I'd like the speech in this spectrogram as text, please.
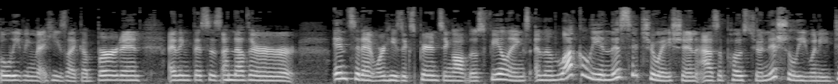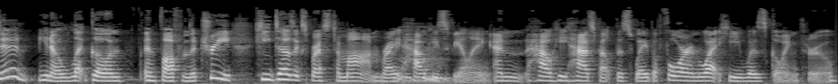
believing that he's like a burden. I think this is another incident where he's experiencing all those feelings. And then luckily in this situation, as opposed to initially when he did, you know, let go and, and fall from the tree, he does express to mom, right, mm-hmm. how he's feeling and how he has felt this way before and what he was going through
